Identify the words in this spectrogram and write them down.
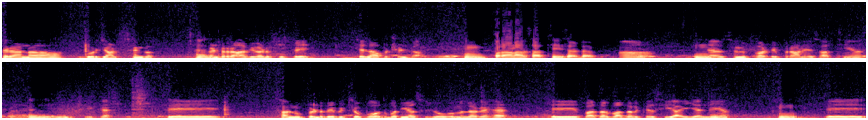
ਮੇਰਾ ਨਾਮ ਗੁਰਜੰਟ ਸਿੰਘ ਹਾਂਜੀ। ਪਿੰਡ ਰਾਜਗੜ੍ਹ ਕੁੱਪੇ ਜ਼ਿਲ੍ਹਾ ਬਠਿੰਡਾ। ਹੂੰ ਪੁਰਾਣਾ ਸਾਥੀ ਸਾਡਾ। ਹਾਂ ਹੂੰ। ਜੈਲ ਸਿੰਘ ਤੁਹਾਡੇ ਪੁਰਾਣੇ ਸਾਥੀਆਂ ਸੀ। ਹਾਂਜੀ। ਠੀਕ ਹੈ ਤੇ ਸਾਨੂੰ ਪਿੰਡ ਦੇ ਵਿੱਚੋਂ ਬਹੁਤ ਵਧੀਆ ਸਹਿਯੋਗ ਮਿਲ ਰਿਹਾ ਹੈ ਤੇ ਬਦਲ ਬਦਲ ਕੇ ਅਸੀਂ ਆਈ ਜਾਂਦੇ ਆ ਹੂੰ। ਤੇ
